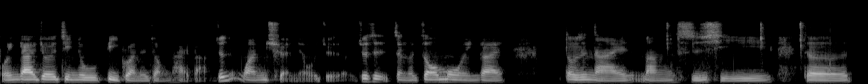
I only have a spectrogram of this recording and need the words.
我应该就会进入闭关的状态吧，就是完全的，我觉得，就是整个周末应该。都是拿来忙实习的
